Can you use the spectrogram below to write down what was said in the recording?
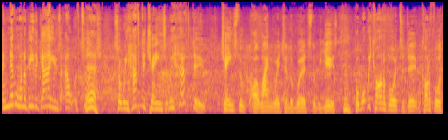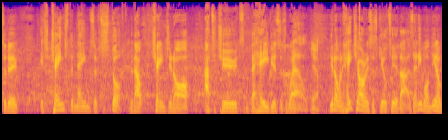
I never want to be the guy who's out of touch. Yeah. So we have to change, we have to change the, our language and the words that we use. Hmm. But what we can't avoid to do, we can't afford to do, is changed the names of stuff without changing our attitudes and behaviors as well. Yeah. You know, and HR is as guilty of that as anyone. You know,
